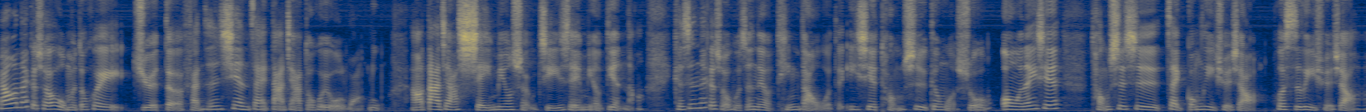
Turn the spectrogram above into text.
然后那个时候，我们都会觉得，反正现在大家都会有网络，然后大家谁没有手机，谁没有电脑。可是那个时候，我真的有听到我的一些同事跟我说，哦，我那些同事是在公立学校或私立学校，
